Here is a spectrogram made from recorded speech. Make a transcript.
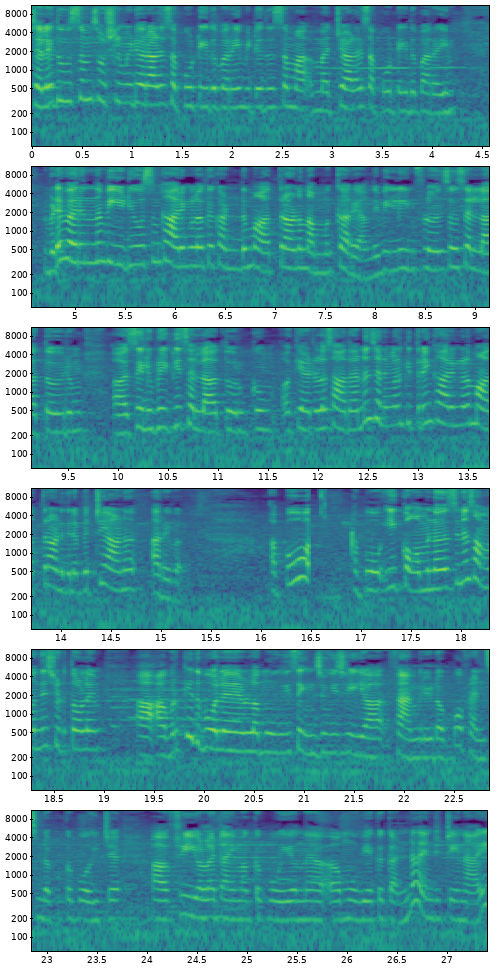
ചില ദിവസം സോഷ്യൽ മീഡിയ ഒരാളെ സപ്പോർട്ട് ചെയ്ത് പറയും പിറ്റേ ദിവസം മറ്റൊരാളെ സപ്പോർട്ട് ചെയ്ത് പറയും. ഇവിടെ വരുന്ന വീഡിയോസും കാര്യങ്ങളൊക്കെ കണ്ട് മാത്രമാണ് നമുക്കറിയാം. വലിയ ഇൻഫ്ലുവൻസേഴ്സ് അല്ലാത്തവരും സെലിബ്രിറ്റീസ് അല്ലാത്തവർക്കും ഒക്കെ ആയിട്ടുള്ള സാധാരണ ജനങ്ങൾക്ക് ഇത്രയും കാര്യങ്ങൾ മാത്രമാണ് ഇതിനെപ്പറ്റിയാണ് അറിവ്. അപ്പോൾ അപ്പോൾ ഈ കോമണേഴ്സിനെ സംബന്ധിച്ചിടത്തോളം അവർക്ക് ഇതുപോലെയുള്ള മൂവീസ് എൻജോയ് ചെയ്യുക ഫാമിലിയുടെ ഒപ്പം ഫ്രണ്ട്സിന്റെ ഒപ്പം ഒക്കെ പോയിട്ട് ഫ്രീ ഉള്ള ടൈമൊക്കെ പോയി ഒന്ന് മൂവിയൊക്കെ കണ്ട് എന്റർടൈൻ ആയി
